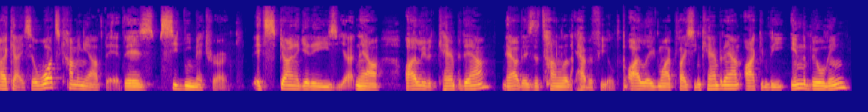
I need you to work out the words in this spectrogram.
Okay, so what's coming out there? There's Sydney Metro. It's going to get easier. Now, I live at Camperdown. Now there's the tunnel at Haberfield. I leave my place in Camperdown. I can be in the building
